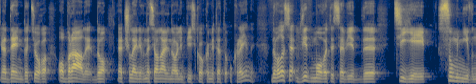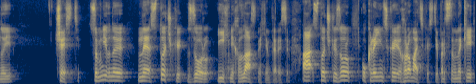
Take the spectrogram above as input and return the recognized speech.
день до цього обрали до членів Національного олімпійського комітету України, довелося відмовитися від е, цієї сумнівної честі, сумнівної не з точки зору їхніх власних інтересів, а з точки зору української громадськості, представники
